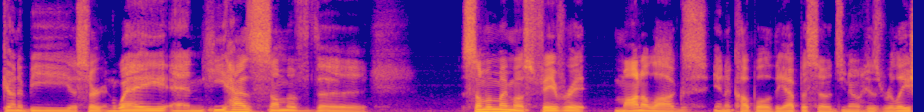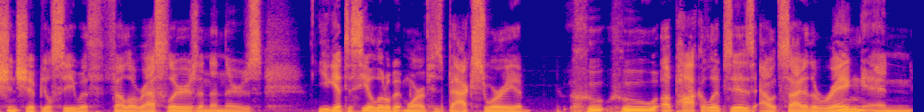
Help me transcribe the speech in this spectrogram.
gonna be a certain way, and he has some of the some of my most favorite monologues in a couple of the episodes. You know, his relationship you'll see with fellow wrestlers, and then there's you get to see a little bit more of his backstory, who who Apocalypse is outside of the ring, and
